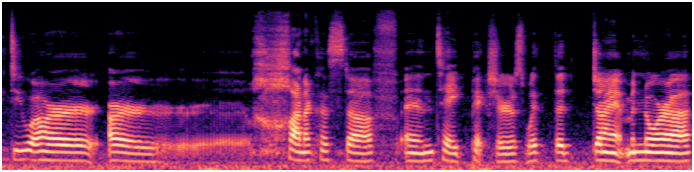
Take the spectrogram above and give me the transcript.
do our our Hanukkah stuff and take pictures with the giant menorah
